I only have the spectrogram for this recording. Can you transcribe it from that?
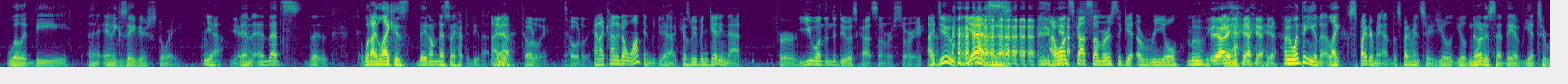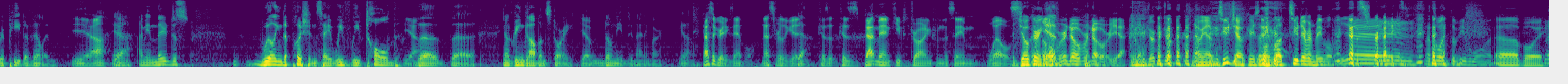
will it be uh, an Xavier story? Yeah, Yeah. And and that's the what I like is they don't necessarily have to do that. I yeah, know. Totally. Totally. and I kind of don't want them to do Yeah. that because we've been getting that for. You want them to do a Scott Summers story. I do. Yes, I I want Scott Summers to get a real movie. Yeah, yeah, yeah, yeah, yeah. I mean, one thing you know, like Spider-Man, the Spider-Man series, you'll you'll notice that they have yet to repeat a villain. Yeah. Yeah. I mean, they're just willing to push and say we've we've told Yeah. the the you know Green Goblin story. Yep. Don't need to do that anymore. You know, That's a great example. That's really good. Yeah. Because Batman keeps drawing from the same wells. The Joker again? Over and over and over. Yeah. Joker, Joker. now we have two Jokers and they're both two different people. That's right. That's what the people want. Oh boy.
